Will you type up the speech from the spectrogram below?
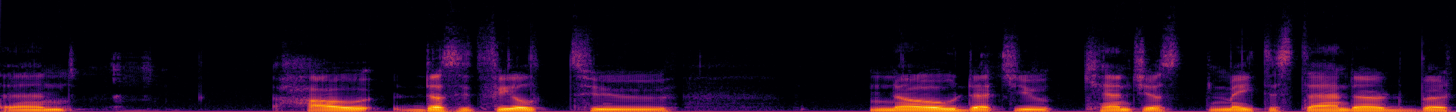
And how does it feel to know that you can't just make the standard, but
